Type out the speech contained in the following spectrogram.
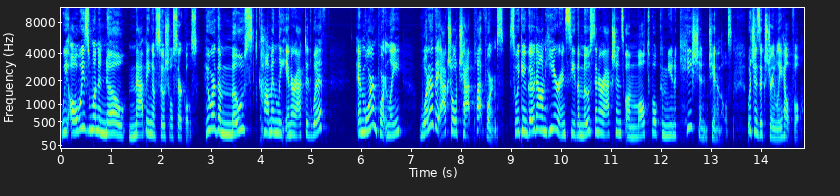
We always want to know mapping of social circles. Who are the most commonly interacted with? And more importantly, what are the actual chat platforms? So we can go down here and see the most interactions on multiple communication channels, which is extremely helpful.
